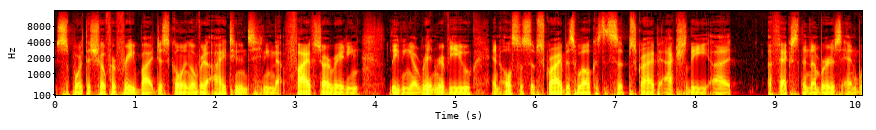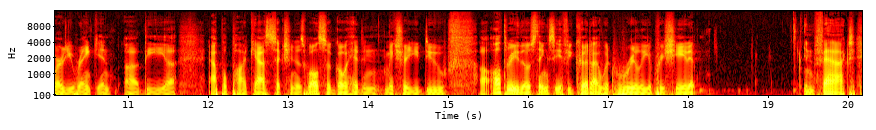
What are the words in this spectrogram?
support the show for free by just going over to iTunes, hitting that five star rating, leaving a written review, and also subscribe as well because the subscribe actually affects the numbers and where you rank in uh, the uh, Apple Podcast section as well. So go ahead and make sure you do uh, all three of those things. If you could, I would really appreciate it. In fact,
